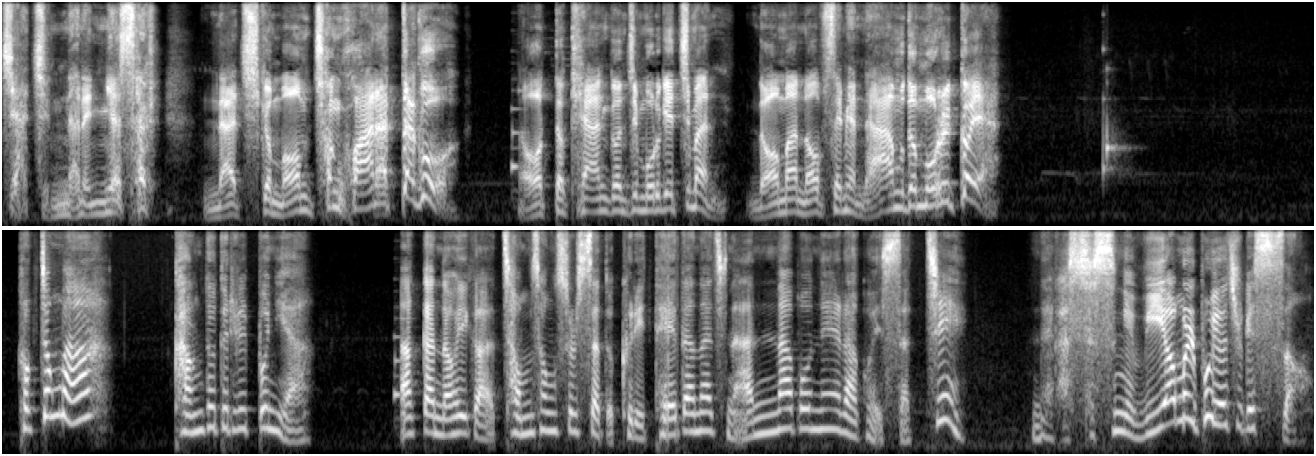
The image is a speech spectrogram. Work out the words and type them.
짜증나는 녀석! 나 지금 엄청 화났다고! 어떻게 한 건지 모르겠지만 너만 없애면 아무도 모를 거야! 걱정 마. 강도들일 뿐이야. 아까 너희가 점성술사도 그리 대단하진 않나 보네라고 했었지? 내가 스승의 위엄을 보여주겠어.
